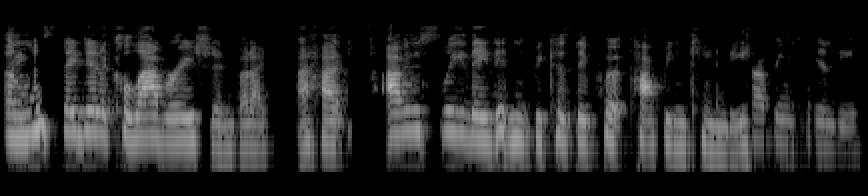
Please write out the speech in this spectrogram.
Unless they did a collaboration, but I, I had obviously they didn't because they put popping candy. Popping candy.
